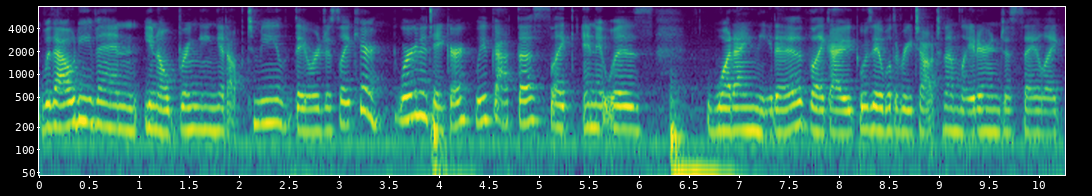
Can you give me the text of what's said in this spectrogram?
without even you know bringing it up to me they were just like here we're going to take her. We've got this. Like and it was what I needed. Like I was able to reach out to them later and just say like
